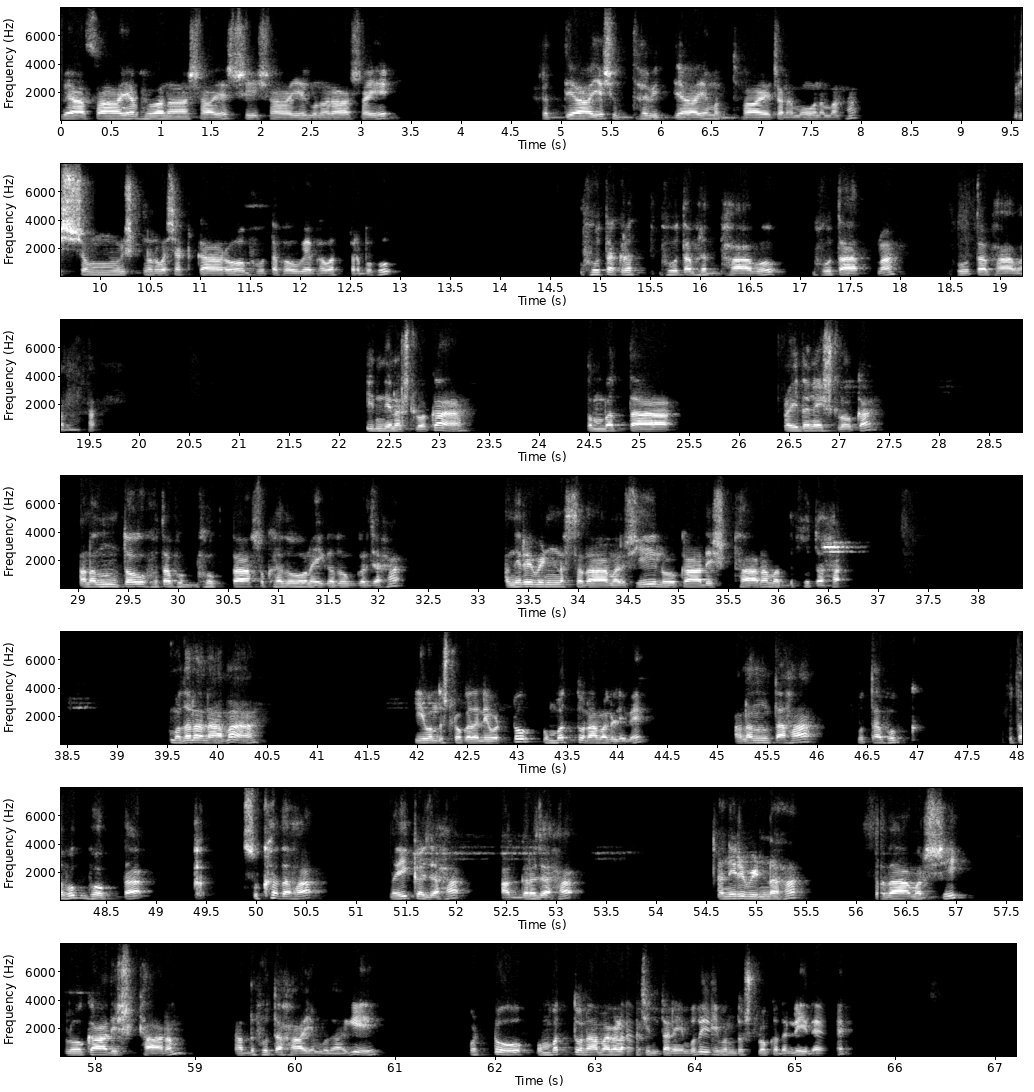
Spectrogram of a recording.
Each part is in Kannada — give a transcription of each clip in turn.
व्यासाय भवनाशाय श्रीशाय गुणराशये हृद्याय शुद्धविद्याय मध्वाय च नमो नमः विश्वं विष्णुर्वषट्कारो भूतभव्यभवत्प्रभुः भूतकृत् भूतभृद्भावो ಭೂತಾತ್ಮ ಭೂತಭಾವನಃ ಇಂದಿನ ಶ್ಲೋಕ ತೊಂಬತ್ತ ಐದನೇ ಶ್ಲೋಕ ಅನಂತೋ ಹುತಭುಗ್ಭೋಕ್ತ ಸುಖದೋ ನೈಗದೋಗ್ರಜ ಅನಿರ್ವಿಣ್ಣ ಸದಾಮರ್ಷಿ ಲೋಕಾಧಿಷ್ಠಾನ ಮದ್ಭುತಃ ಮೊದಲ ನಾಮ ಈ ಒಂದು ಶ್ಲೋಕದಲ್ಲಿ ಒಟ್ಟು ಒಂಬತ್ತು ನಾಮಗಳಿವೆ. ಅನಂತಹ ಹುತಭುಕ್ ಹುತಭುಗ್ ಭೋಕ್ತ ಸುಖದ ನೈಕಜ ಅಗ್ರಜ, ಅನಿರ್ವಿಣ್ಣ ಸದಾಮರ್ಷಿ ಲೋಕಾಧಿಷ್ಠಾನಂ ಅದ್ಭುತ ಎಂಬುದಾಗಿ ಒಟ್ಟು ಒಂಬತ್ತು ನಾಮಗಳ ಚಿಂತನೆ ಎಂಬುದು ಈ ಒಂದು ಶ್ಲೋಕದಲ್ಲಿ ಇದೆ.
